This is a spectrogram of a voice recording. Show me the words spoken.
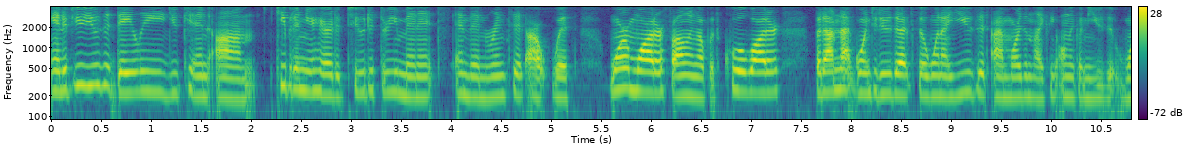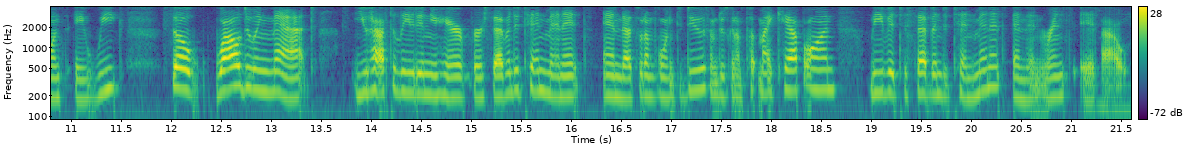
And if you use it daily, you can um, keep it in your hair to two to three minutes and then rinse it out with warm water, following up with cool water. But I'm not going to do that. So when I use it, I'm more than likely only going to use it once a week. So while doing that, you have to leave it in your hair for 7 to 10 minutes. And that's what I'm going to do. So I'm just going to put my cap on, leave it to 7 to 10 minutes, and then rinse it out.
